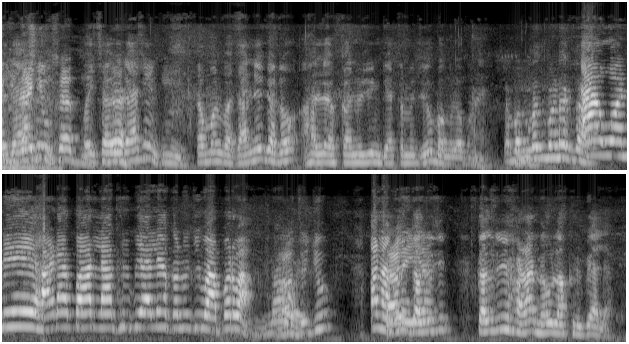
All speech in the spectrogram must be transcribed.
પૈસા નહીં. પૈસા લીધા છે. તમને વધારે નહીં કહેતો. હાલ કનુજી ઘેર તમે જોયો બંગલો બને તો બંગલો જ બને કે આ ઓને સાડા બાર લાખ રૂપિયા આલ્યા કનુજી વાપરવા. ના જોજો. અને. કનુજી કનુજી સાડા નવ લાખ રૂપિયા આલ્યા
